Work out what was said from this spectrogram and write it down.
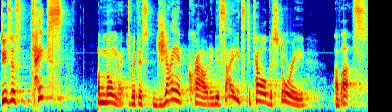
Jesus takes a moment with this giant crowd and decides to tell the story of us.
